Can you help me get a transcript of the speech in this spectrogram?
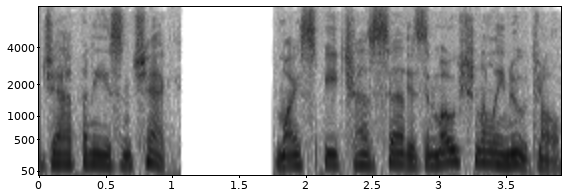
Japanese and Czech. My speech has said is emotionally neutral,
